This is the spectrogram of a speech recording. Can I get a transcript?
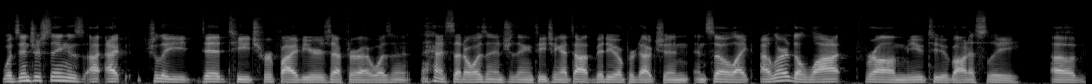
what's interesting is I, actually did teach for five years after I wasn't. I said I wasn't interested in teaching. I taught video production, and so like I learned a lot from YouTube, honestly, of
